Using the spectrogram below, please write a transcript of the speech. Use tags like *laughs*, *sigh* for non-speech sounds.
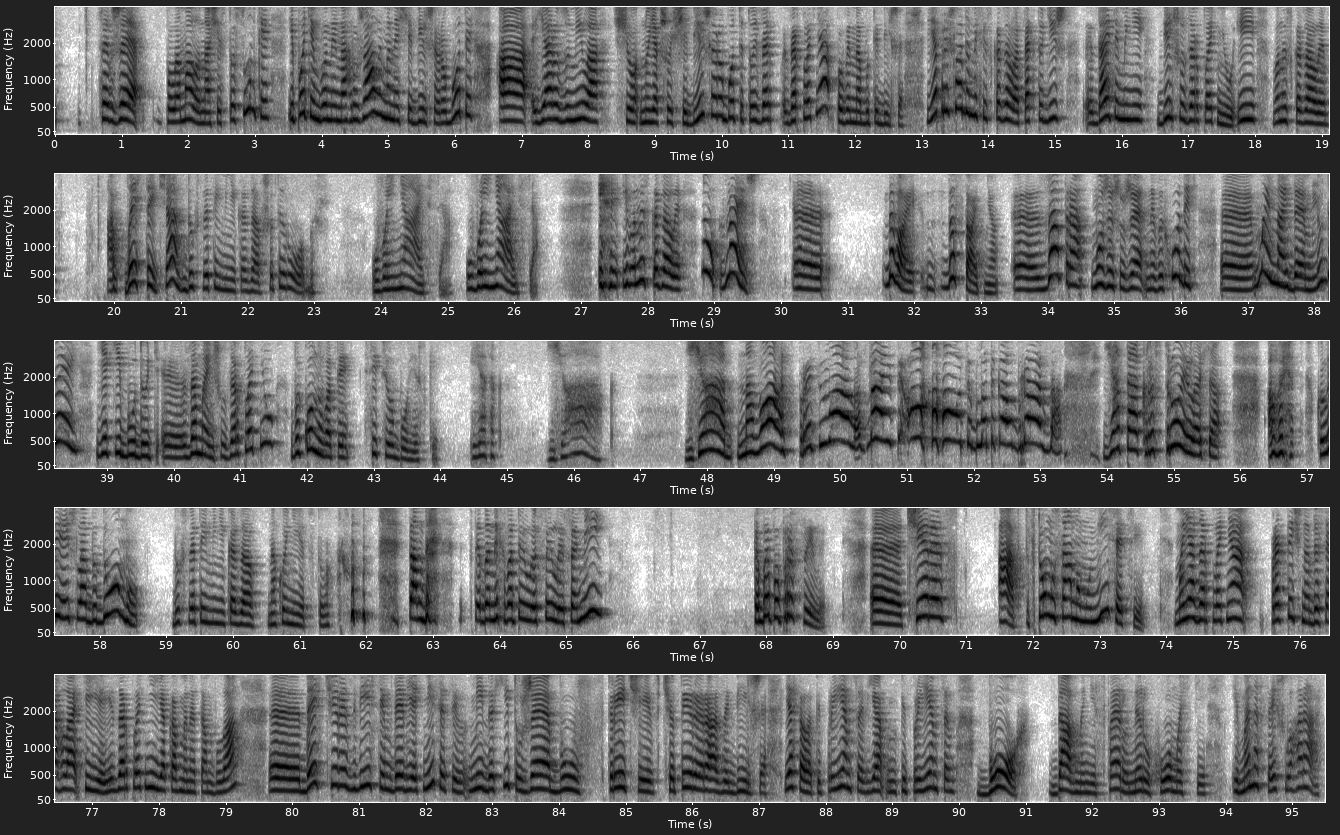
це вже поламало наші стосунки, і потім вони нагружали мене ще більше роботи. А я розуміла, що ну, якщо ще більше роботи, то й зарплатня повинна бути більше. Я прийшла до них і сказала, так тоді ж е, дайте мені більшу зарплатню. І вони сказали, а весь цей час Дух Святий мені казав, що ти робиш? Увольняйся, увольняйся. І, і вони сказали: ну, знаєш, е, давай, достатньо. Е, завтра можеш уже не виходить. Е, ми знайдемо людей, які будуть е, за меншу зарплатню виконувати всі ці обов'язки. І я так, як? Я на вас працювала, знаєте, о, це була така образа. Я так розстроїлася. Але коли я йшла додому, Дух Святий мені казав, наконець-то, *laughs* там, де в тебе не хватило сили самій, тебе попросили. Е, через, а, в тому самому місяці моя зарплатня практично досягла тієї зарплатні, яка в мене там була. Е, Десь через 8-9 місяців мій дохід уже був втричі, в чотири рази більше. Я стала підприємцем, я підприємцем. Бог дав мені сферу нерухомості, і в мене все йшло гаразд.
